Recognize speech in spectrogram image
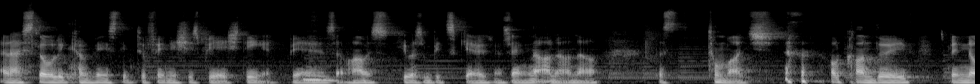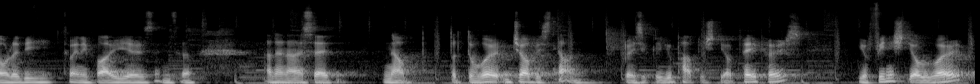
And I slowly convinced him to finish his PhD. at PA. So I was, he was a bit scared and saying, no, no, no, that's too much. I can't do it. It's been already 25 years. And, uh, and then I said, no, but the work, job is done. Basically, you published your papers, you finished your work.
